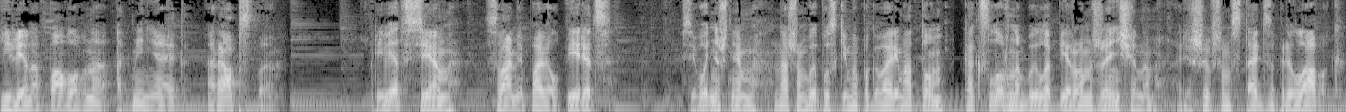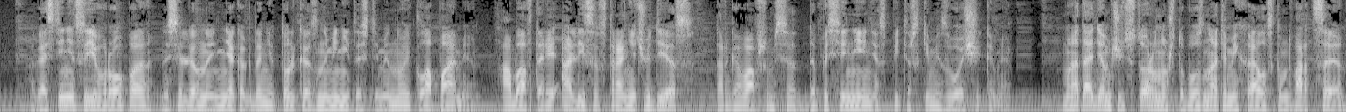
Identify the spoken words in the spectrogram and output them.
Елена Павловна отменяет рабство. Привет всем, с вами Павел Перец. В сегодняшнем нашем выпуске мы поговорим о том, как сложно было первым женщинам, решившим стать за прилавок. О гостинице «Европа», населенной некогда не только знаменитостями, но и клопами. Об авторе «Алисы в стране чудес», торговавшемся до посинения с питерскими извозчиками. Мы отойдем чуть в сторону, чтобы узнать о Михайловском дворце,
